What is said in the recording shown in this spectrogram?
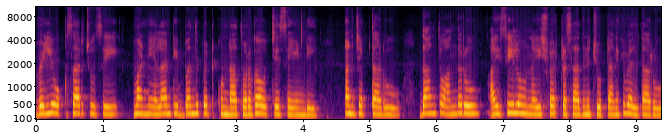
వెళ్ళి ఒక్కసారి చూసి వాణ్ణి ఎలాంటి ఇబ్బంది పెట్టకుండా త్వరగా వచ్చేసేయండి అని చెప్తాడు. దాంతో అందరూ ఐసీలో ఉన్న ఈశ్వర్ ప్రసాద్ని చూడటానికి వెళ్తారు.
